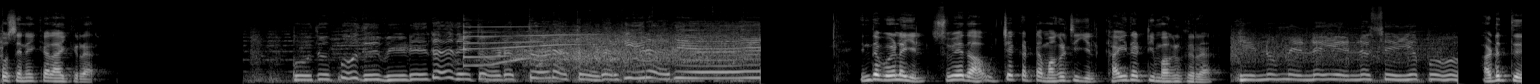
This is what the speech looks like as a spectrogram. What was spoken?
யோசனை கலாய்க்கிறார் புது புது விடுகதை தொட தொட தொடர்கிறதே. இந்த வேளையில் சுவேதா உச்சக்கட்ட மகிழ்ச்சியில் கைதட்டி மகிழ்கிறார். இன்னும் என்ன என்ன செய்ய போ அடுத்து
